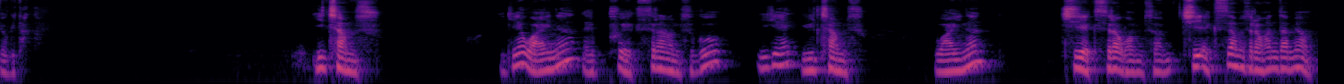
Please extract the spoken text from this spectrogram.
여기다가 2차 함수 이게 y는 fx라는 함수고 이게 1차 함수 y는 gx라고 함수 gx 함수라고 한다면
